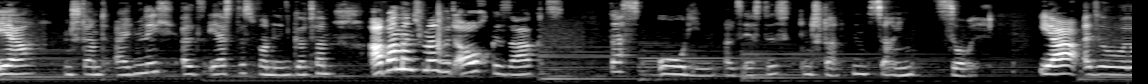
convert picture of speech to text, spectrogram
er entstand eigentlich als erstes von den Göttern. Aber manchmal wird auch gesagt, dass Odin als erstes entstanden sein soll. Ja, also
